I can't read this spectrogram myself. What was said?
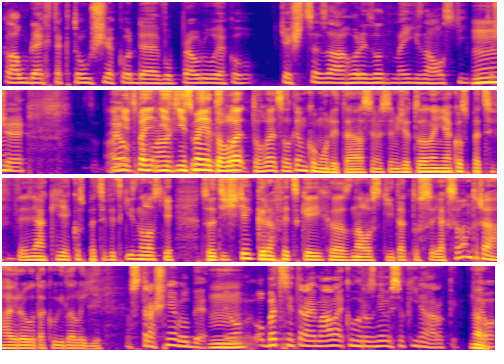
cloudech, tak to už jako jde opravdu jako těžce za horizont mých znalostí, mm. protože a jo, nicméně, nic, nicméně tohle, tohle je celkem komodita. Já si myslím, že to není jako specif, nějaký jako specifický znalosti. Co se týče těch grafických eh, znalostí, tak to se, jak se vám třeba hajrou takovýhle lidi? No, strašně blbě. Mm. Jo. Obecně teda máme jako hrozně vysoký nároky. No. Jo.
